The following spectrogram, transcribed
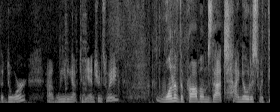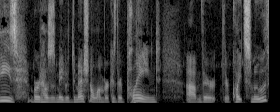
the door um, leading up to the entranceway one of the problems that I noticed with these birdhouses made with dimensional lumber, because they're planed, um, they're they're quite smooth,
